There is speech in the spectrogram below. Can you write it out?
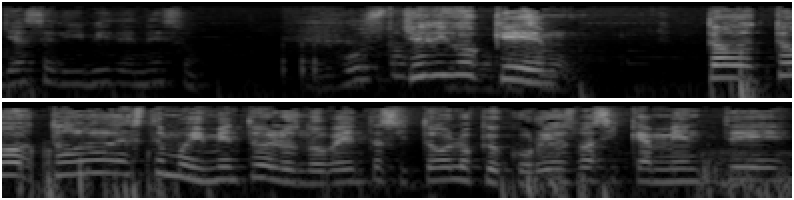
ya se divide en eso. El gusto Yo digo que todo, todo, todo este movimiento de los noventas y todo lo que ocurrió es básicamente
